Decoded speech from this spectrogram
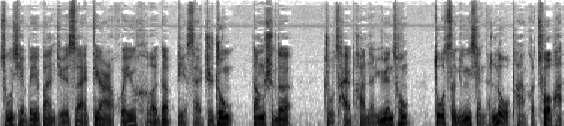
足协杯半决赛第二回合的比赛之中，当时的主裁判呢于元聪多次明显的漏判和错判，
